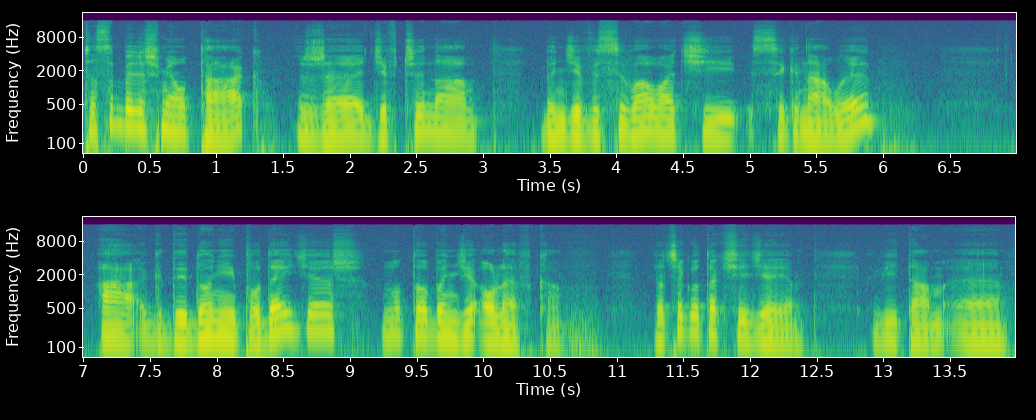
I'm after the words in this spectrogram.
Czasem będziesz miał tak, że dziewczyna będzie wysyłała ci sygnały, a gdy do niej podejdziesz, no to będzie olewka. Dlaczego tak się dzieje? Witam. E,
